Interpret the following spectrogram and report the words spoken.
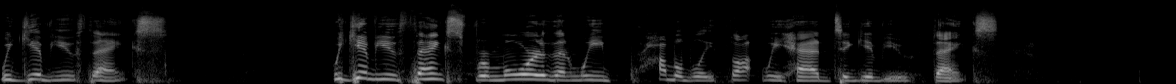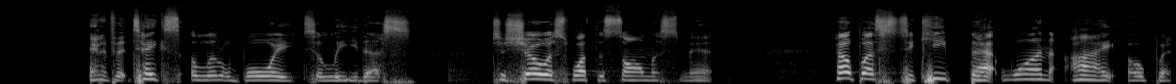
we give you thanks. We give you thanks for more than we probably thought we had to give you thanks. And if it takes a little boy to lead us, to show us what the psalmist meant, help us to keep that one eye open.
